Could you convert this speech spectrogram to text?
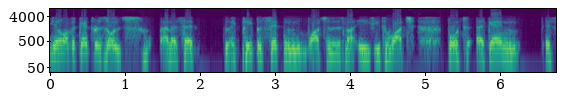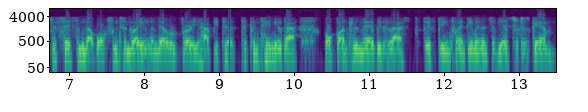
you know, if it results, and I said like people sitting watching it, it's not easy to watch. But again, it's a system that worked for Tinryland, and they were very happy to, to continue that up until maybe the last 15, 20 minutes of yesterday's game.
